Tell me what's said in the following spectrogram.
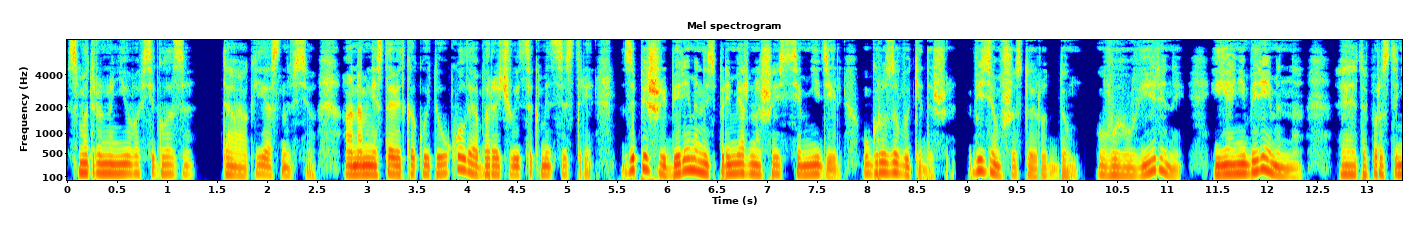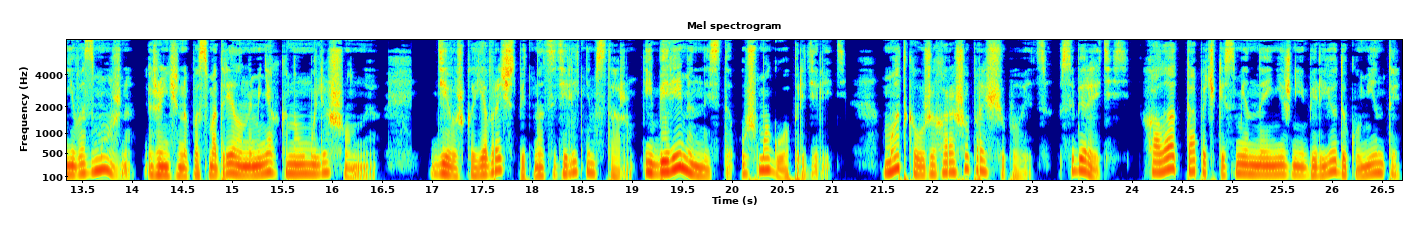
Смотрю на нее во все глаза. Так, ясно все. Она мне ставит какой-то укол и оборачивается к медсестре. Запиши, беременность примерно 6-7 недель, угроза выкидыша. Везем в шестой роддом. Вы уверены? Я не беременна. Это просто невозможно. Женщина посмотрела на меня, как на умалишенную. Девушка, я врач с 15-летним стажем. И беременность-то уж могу определить. Матка уже хорошо прощупывается. Собирайтесь. Халат, тапочки, сменное нижнее белье, документы.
